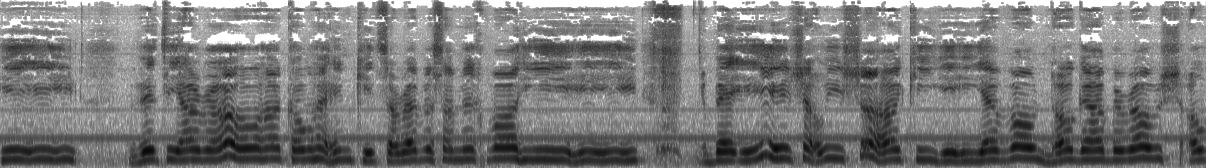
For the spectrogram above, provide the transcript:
היא ותיארו הכהן כי hen וסמך בו היא באיש או אישה כי יבוא נוגה בראש או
